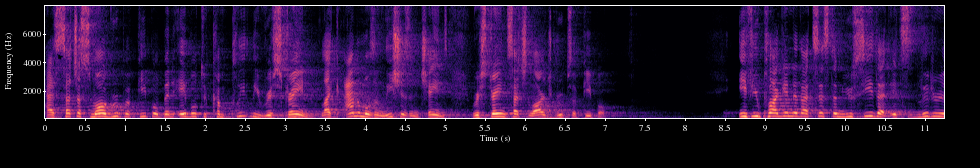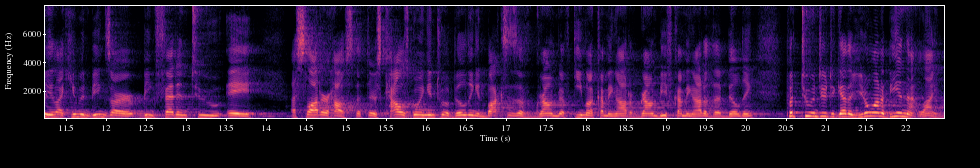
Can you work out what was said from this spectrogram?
has such a small group of people been able to completely restrain, like animals in leashes and chains, restrain such large groups of people. If you plug into that system, you see that it's literally like human beings are being fed into a a slaughterhouse that there's cows going into a building and boxes of ground of keema coming out of ground beef coming out of the building. Put two and two together. You don't want to be in that line.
